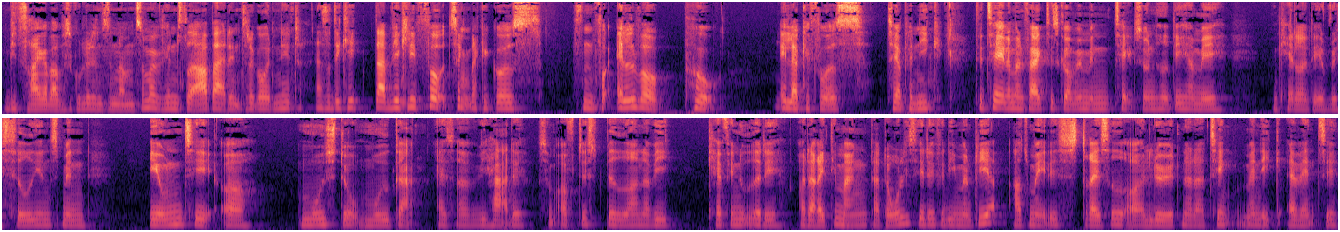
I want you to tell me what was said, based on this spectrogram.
vi trækker bare på skulderen sådan om, så må vi finde et sted at arbejde, indtil der går et nyt. Altså, det kan ikke, der er virkelig få ting, der kan gå os sådan for alvor på, eller kan få os til at panik. Det taler man faktisk om i mental sundhed, det her med, man kalder det resilience, men evnen til at modstå modgang. Altså, vi har det som oftest bedre, når vi kan finde ud af det. Og der er rigtig mange, der er dårlige til det, fordi man bliver automatisk stresset og alert, når der er ting, man ikke er vant til.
